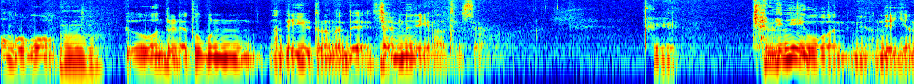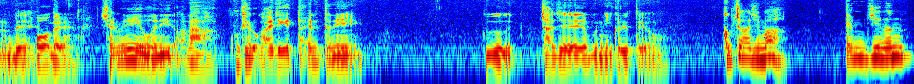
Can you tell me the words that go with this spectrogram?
온 거고 음. 그 의원들 내가 두 분한테 얘기를 들었는데 재밌는 얘기 하나 들었어요. 그 최민희 의원 한 얘기였는데 어, 네. 최민희 의원이 아, 나 국회로 가야 되겠다 이랬더니 그 자제분이 그랬대요. 걱정하지 마. MG는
